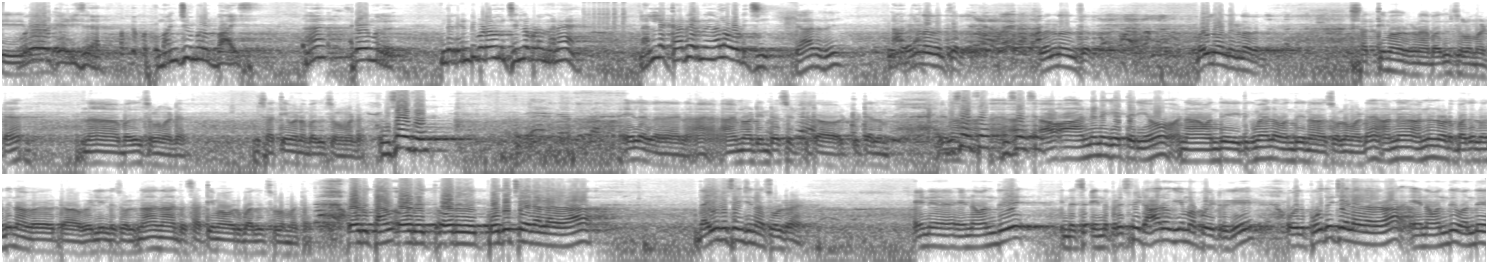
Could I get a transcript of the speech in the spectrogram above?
ஒரே ஒரு கேள்வி சார். மஞ்சுமல் பாய்ஸ். பிரேமல் இந்த ரெண்டு படமும் சின்ன படம் தானே? நல்ல கதை இருந்ததுனால ஓடிச்சு. யார் இது. ரங்கநாதன் சார். ரங்கநாதன் சார். பயில்வான் ரங்கநாதன். சத்தியமாக அவருக்கு நான் பதில் சொல்ல மாட்டேன். நான் பதில் சொல்ல மாட்டேன். சத்தியமாக நான் பதில் சொல்ல மாட்டேன். விஷால் சார். இல்லை இல்லை I am not interested to tell Vishal sir, Vishal sir. அண்ணனுக்கே தெரியும். நான் வந்து இதுக்கு மேலே வந்து நான் சொல்ல மாட்டேன். அண்ணன் அண்ணனோட பதில் வந்து நான் வெளியில சொல் நான் நான் அந்த சத்தியமாக ஒரு பதில் சொல்ல மாட்டேன். ஒரு த ஒரு ஒரு பொதுச் செயலாளராக தயவு செஞ்சு நான் சொல்கிறேன் என்ன என்னை வந்து இந்த இந்த பிரஸ் மீட் ஆரோக்கியமாக போயிட்டு இருக்கு ஒரு பொதுச் செயலாளராக என்னை வந்து வந்து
